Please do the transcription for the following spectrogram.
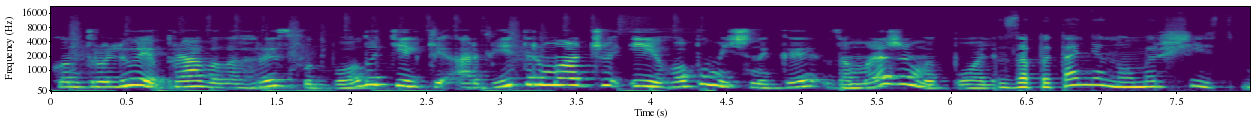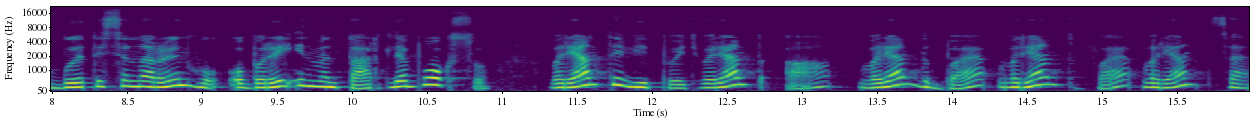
Контролює правила гри з футболу тільки арбітр матчу і його помічники за межами поля. Запитання номер 6. Битися на рингу. Обери інвентар для боксу. Варіанти відповідь. Варіант А, варіант Б, варіант В, варіант С.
